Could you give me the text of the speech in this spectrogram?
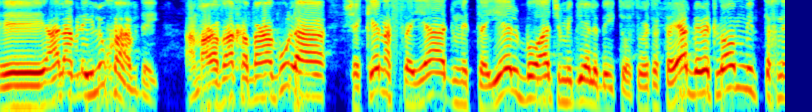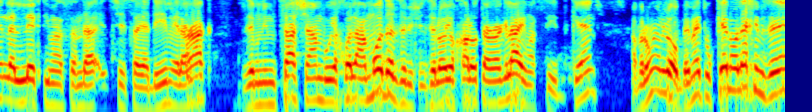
אה, הא לאו להילוכא עביד. אמר רב אחא בר עולא שכן הסייד מטייל בו עד שמגיע לביתו. זאת אומרת הסייד באמת לא מתכנן ללכת עם הסנדל של סיידים אלא רק זה נמצא שם והוא יכול לעמוד על זה בשביל זה לא יאכל אותה רגליים הסיד, כן? אבל אומרים לא, באמת הוא כן הולך עם זה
